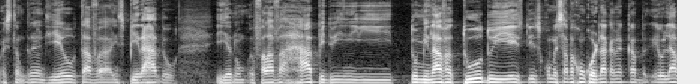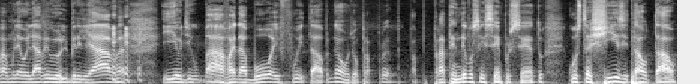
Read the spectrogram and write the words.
mas tão grande. E eu tava inspirado. E eu, não, eu falava rápido e, e dominava tudo. E eles, eles começavam a concordar com a minha cabeça. Eu olhava, a mulher olhava e o olho brilhava. e eu digo, bah, vai dar boa. E fui e tal. Não, para atender vocês 100%, custa X e tal, tal.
